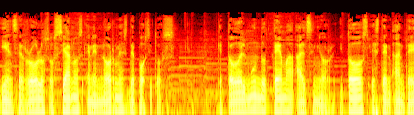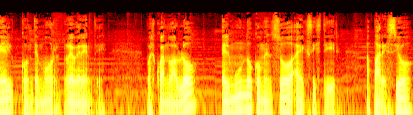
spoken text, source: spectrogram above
y encerró los océanos en enormes depósitos. Que todo el mundo tema al Señor y todos estén ante Él con temor reverente. Pues cuando habló, el mundo comenzó a existir, apareció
